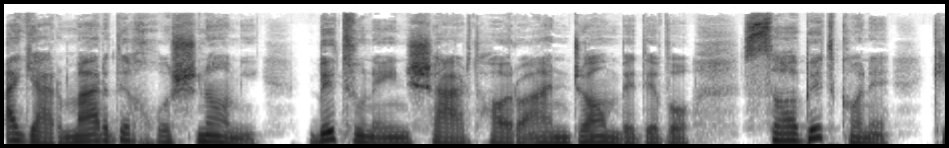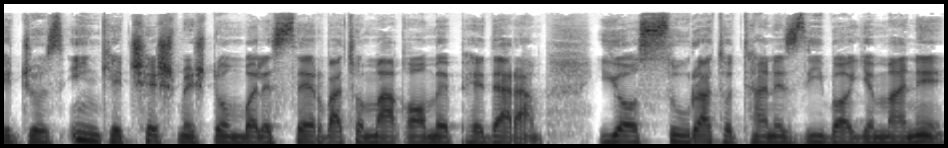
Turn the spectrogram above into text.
اگر مرد خوشنامی بتونه این شرط ها رو انجام بده و ثابت کنه که جز این که چشمش دنبال ثروت و مقام پدرم یا صورت و تن زیبای منه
